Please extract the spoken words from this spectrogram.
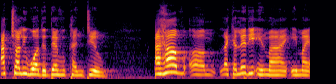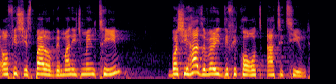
actually what the devil can do. I have um, like a lady in my, in my office, she's part of the management team, but she has a very difficult attitude.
